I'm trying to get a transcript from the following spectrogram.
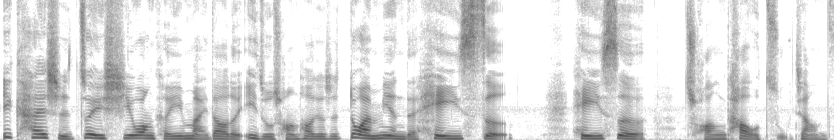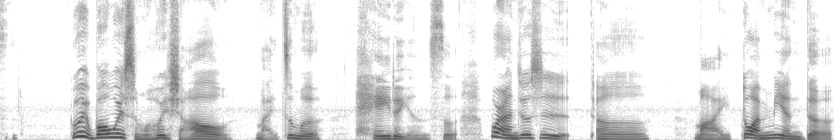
一开始最希望可以买到的一组床套就是缎面的黑色黑色床套组这样子，我也不知道为什么会想要买这么黑的颜色，不然就是呃买缎面的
